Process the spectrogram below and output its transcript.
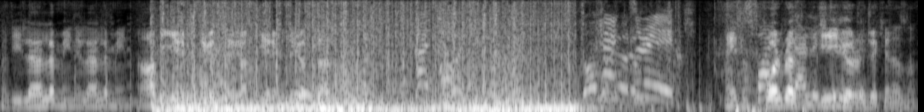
Hadi ilerlemeyin ilerlemeyin. Abi yerimizi gösteriyorsun. Yerimizi gösterdim. Patrick. Neyse skor biraz iyi görünecek en azından.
